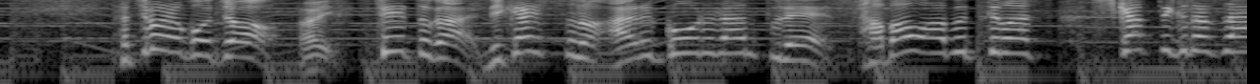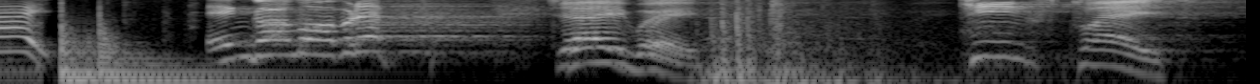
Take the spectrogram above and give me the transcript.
立花校長はい。生徒が理科室のアルコールランプでサバを炙ってます。叱ってください。縁側もあぶれ。J-Wave King's Place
